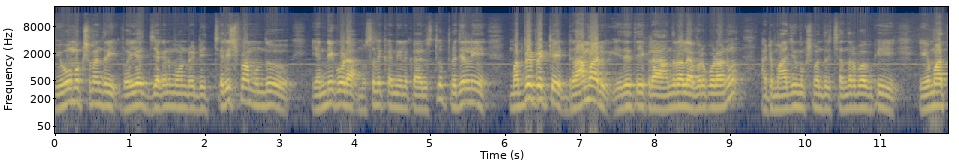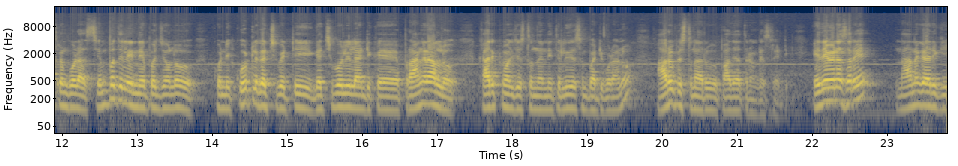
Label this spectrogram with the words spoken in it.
యువ ముఖ్యమంత్రి వైఎస్ జగన్మోహన్ రెడ్డి చరిష్మా ముందు ఇవన్నీ కూడా ముసలి కన్నీళ్ళు కారుస్తూ ప్రజల్ని మభ్యపెట్టే డ్రామాలు ఏదైతే ఇక్కడ ఆంధ్రాలో ఎవరు కూడాను అటు మాజీ ముఖ్యమంత్రి చంద్రబాబుకి ఏమాత్రం కూడా సింపతి లేని నేపథ్యంలో కొన్ని కోట్లు ఖర్చు పెట్టి గచ్చిబౌలి లాంటి ప్రాంగణాల్లో కార్యక్రమాలు చేస్తుందని తెలుగుదేశం పార్టీ కూడాను ఆరోపిస్తున్నారు పాదయాత్ర వెంకటేశ్వర రెడ్డి. ఏదేమైనా సరే నాన్నగారికి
